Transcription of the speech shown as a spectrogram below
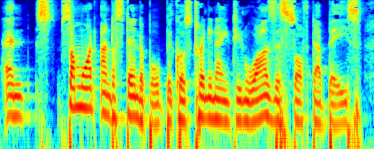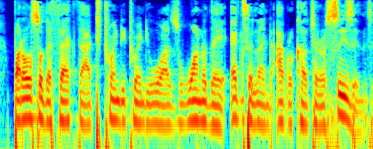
and somewhat understandable because 2019 was a softer base, but also the fact that 2020 was one of the excellent agricultural seasons.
